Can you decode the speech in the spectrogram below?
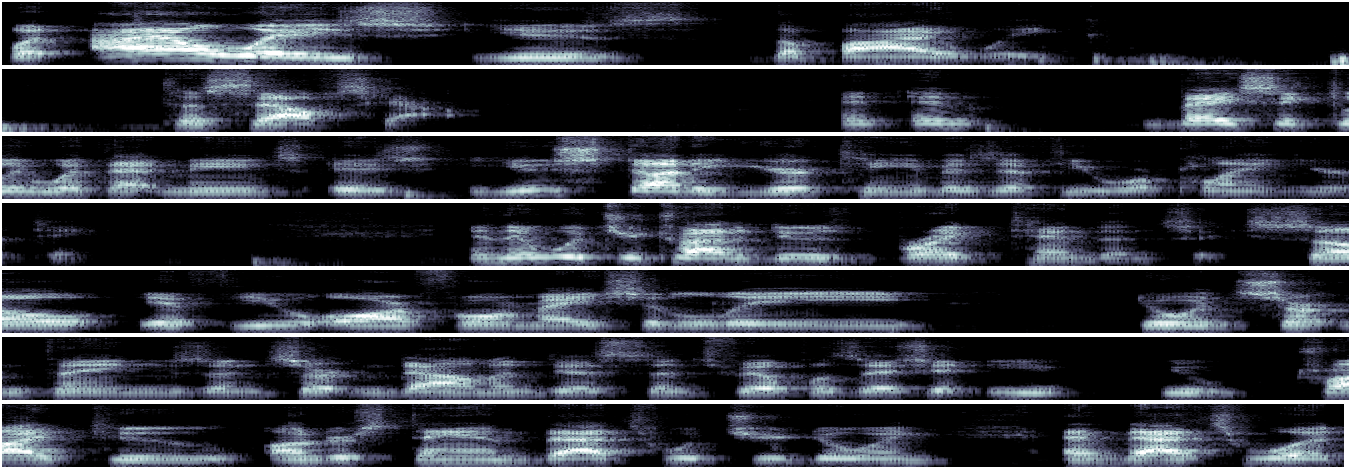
But I always use the bye week to self scout. And, and basically, what that means is you study your team as if you were playing your team. And then what you try to do is break tendencies. So if you are formationally doing certain things and certain down and distance field position, you you try to understand that's what you're doing and that's what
